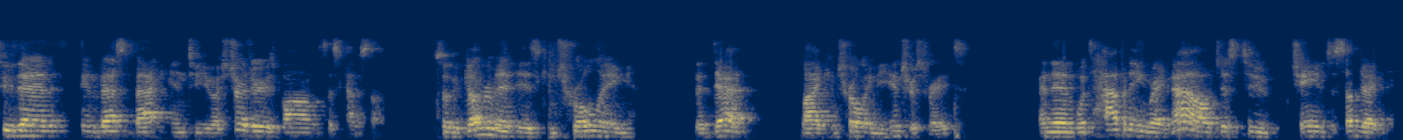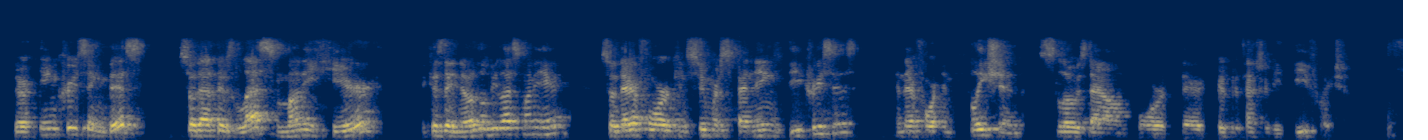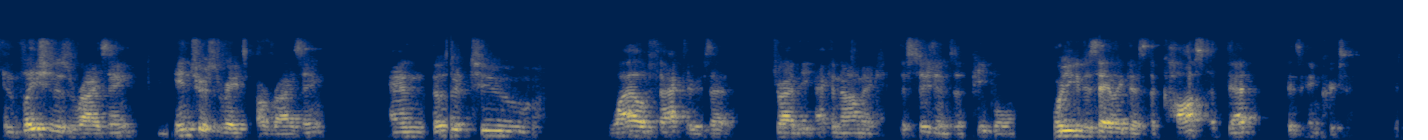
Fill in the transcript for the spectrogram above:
to then invest back into US treasuries, bonds, this kind of stuff. So the government is controlling the debt by controlling the interest rates. And then what's happening right now, just to change the subject, they're increasing this so that there's less money here because they know there'll be less money here. So therefore, consumer spending decreases and therefore inflation slows down or there could potentially be deflation. Inflation is rising, interest rates are rising, and those are two wild factors that drive the economic decisions of people. Or you can just say like this the cost of debt is increasing.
